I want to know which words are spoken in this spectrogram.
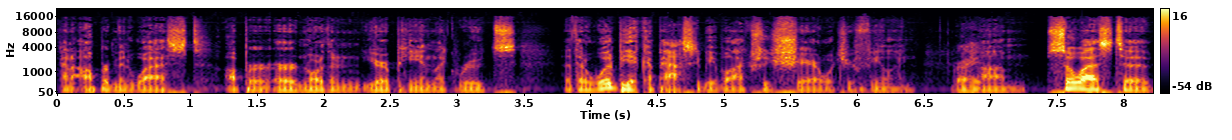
kind of upper Midwest, upper or Northern European like roots. That there would be a capacity to be able to actually share what you're feeling, Right. Um, so as to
